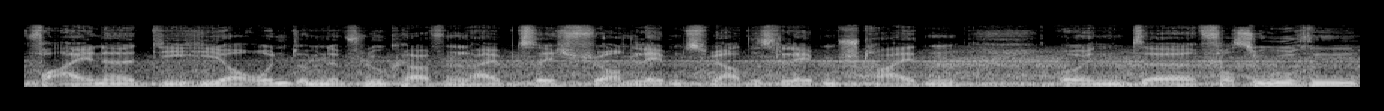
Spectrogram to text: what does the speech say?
Vereine, die hier rund um den Flughafen Leipzig für ein lebenswertes Leben streiten und äh, versuchen,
